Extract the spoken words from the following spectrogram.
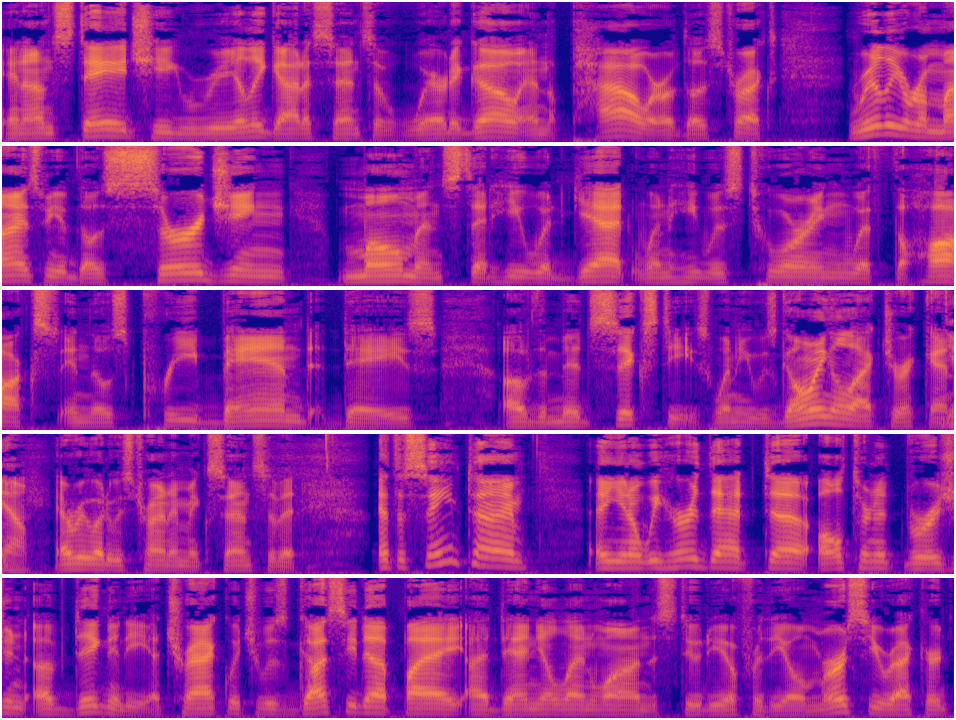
And on stage, he really got a sense of where to go and the power of those tracks. Really reminds me of those surging moments that he would get when he was touring with the Hawks in those pre-band days of the mid '60s, when he was going electric and Yeah. everybody was trying to make sense of it. At the same time, uh, you know, we heard that uh, alternate version of Dignity, a track which was gussied up by uh, Daniel Lanois in the studio for the Oh Mercy record.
